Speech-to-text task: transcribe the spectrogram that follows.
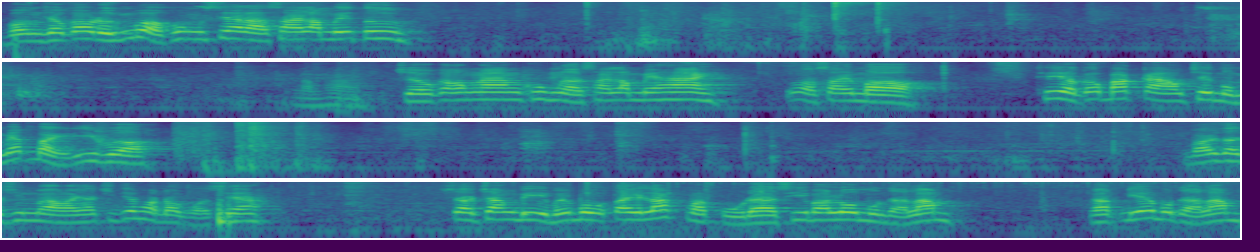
Vâng, chiều cao đứng của khung xe là size 54 52 Chiều cao ngang khung là size 52 Tức là size M. Thế là các bác cao trên 1m7 đi vừa Và bây giờ xin vào là chi tiết hoạt động của xe. Xe trang bị với bộ tay lắc và củ đề Shibalo 1.5 Gạt đĩa 1 5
